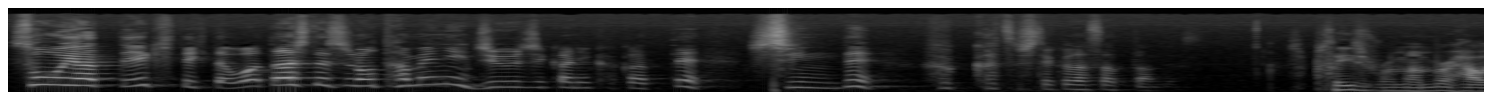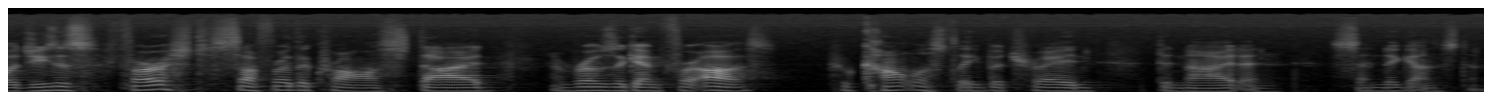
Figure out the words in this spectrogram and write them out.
そうやって生きてきた私たちのために十字架にかかって死んで復活してくださったんです So please remember how Jesus first suffered the cross, died, and rose again for us, who countlessly betrayed, denied, and sinned against him.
